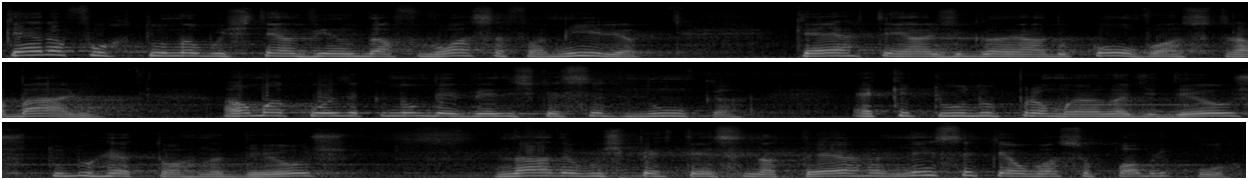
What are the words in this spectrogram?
quer a fortuna vos tenha vindo da vossa família, quer tenhas ganhado com o vosso trabalho, há uma coisa que não deveis esquecer nunca: é que tudo promana de Deus, tudo retorna a Deus, nada vos pertence na terra, nem sequer o vosso pobre corpo.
